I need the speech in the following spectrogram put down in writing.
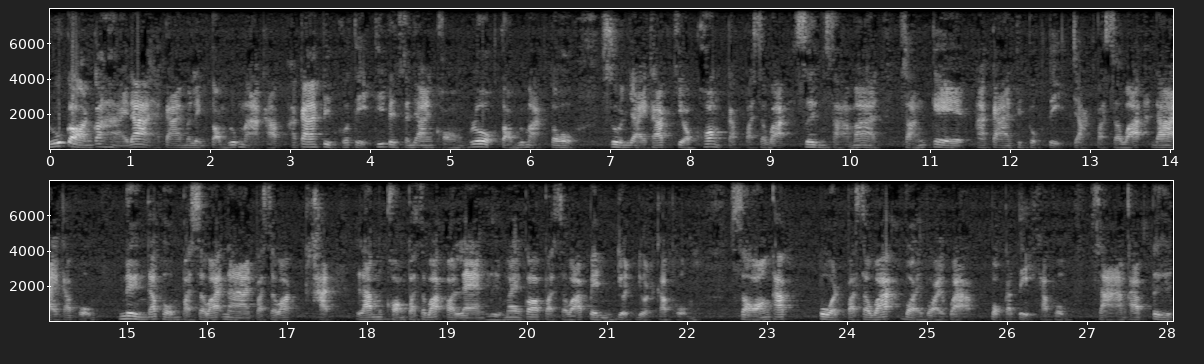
รู้ก่อนก็หายได้ อาการมะเร็งต่อมลูกหมากครับ อาการผิดปกติที่เป็นสัญญาณของโรคต่อมลูกหมากโต ส่วนใหญ่ครับเกี่ยวข้องกับปัสสาวะ ซึ่งสามารถสังเกตอาการผิดปกติจากปัสสาวะได้ครับผมหนึ่งครับผมปัสสาวะนาน ปัสสาวะขัดลำของปัสสาวะอ่อนแรง หรือไม่ก็ปัสสาวะเป็นหยดหยดครับผมสองครับปวดปัสสาวะบ่อยๆกว่าปกติครับผมสามครับตื่น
